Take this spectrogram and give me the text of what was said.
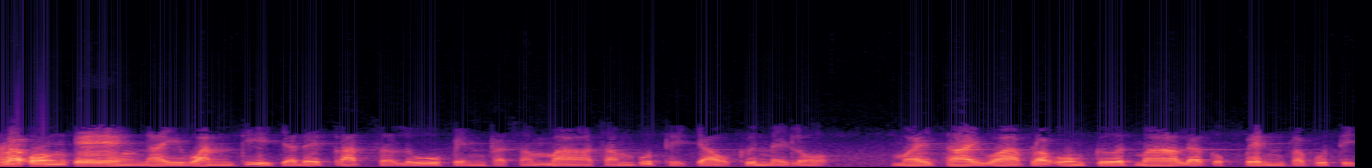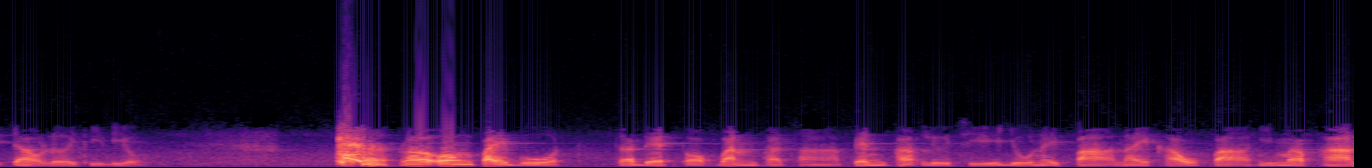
พระองค์เองในวันที่จะได้ตรัสรู้เป็นพระสัมมาสัมพุทธเจ้าขึ้นในโลก ไม่ใช่ว่าพระองค์เกิดมาแล้วก็เป็นพระพุทธเจ้าเลยทีเดียว พระองค์ไปบวชเสด็จออกบรรพชาเป็นพระฤาษีอยู่ในป่าในเขาป่าหิมพาน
